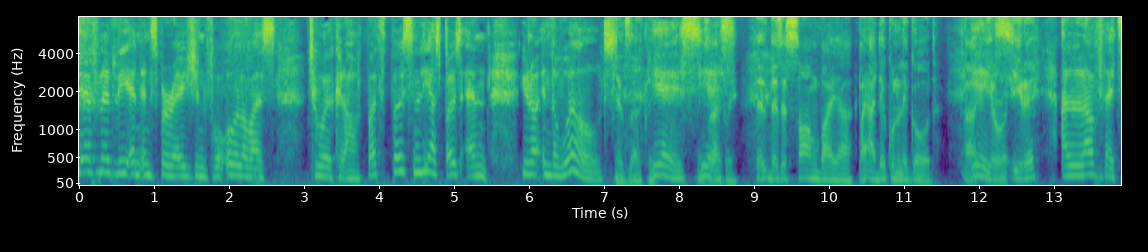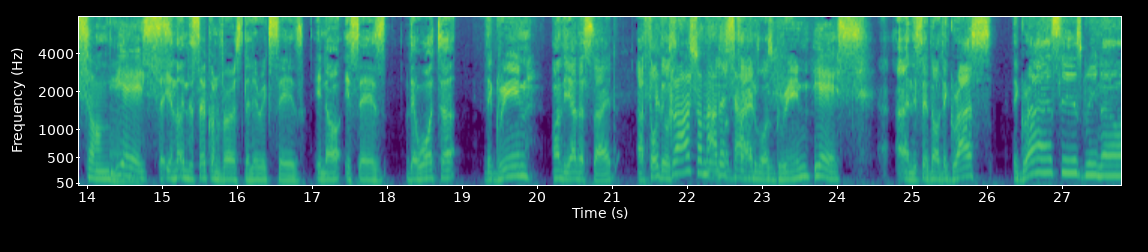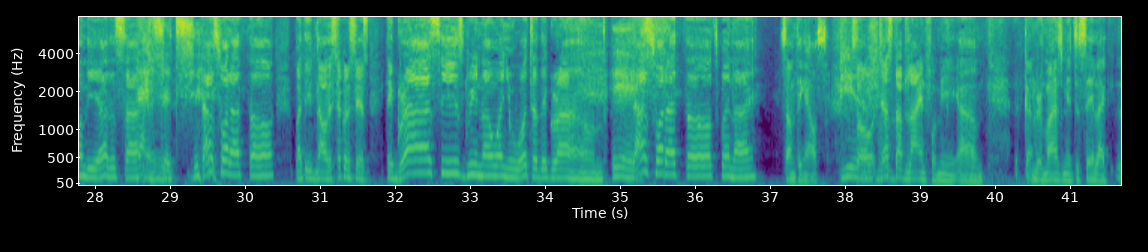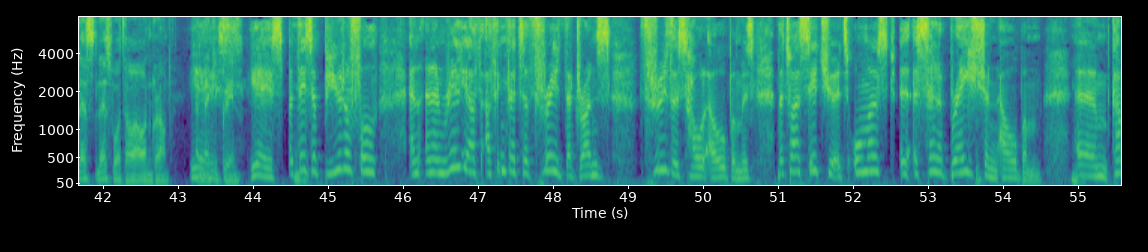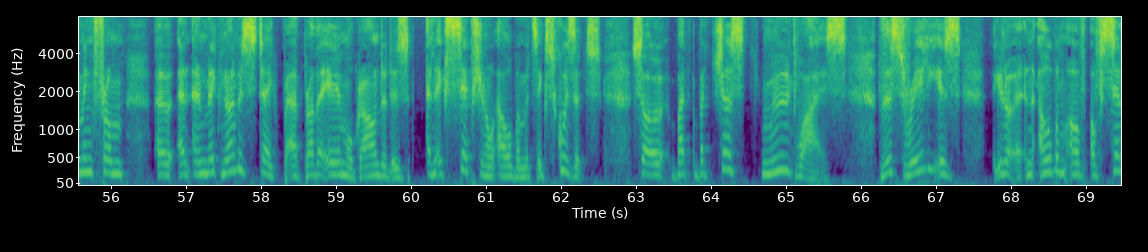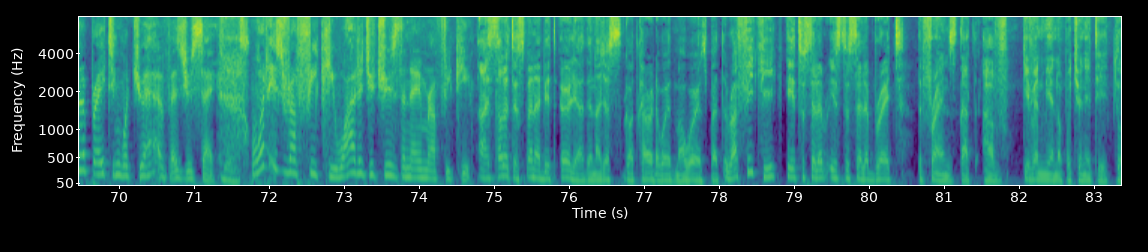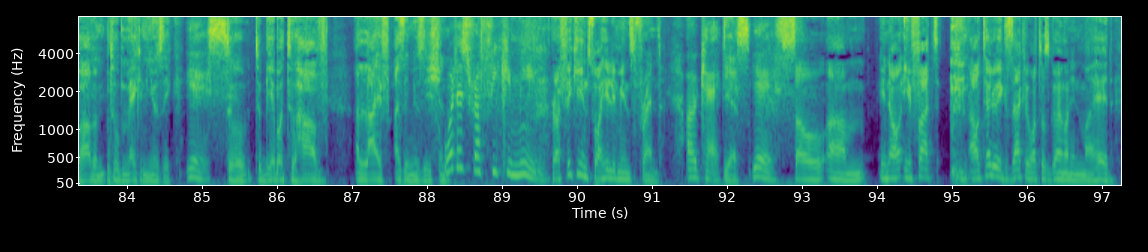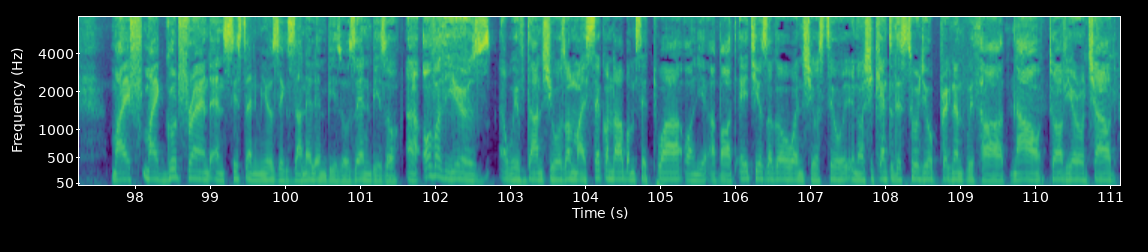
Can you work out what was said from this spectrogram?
Definitely an inspiration for all of us to work it out, both personally, I suppose, and, you know, in the world. Exactly. Yes, Exactly. yes. There's a song by uh, by Adekunle Gold. Uh, Yes. Iro, Ire. I love that song. Yes. The- you know, in the second verse, the lyric says, you know, it says, the water, the green on the other side. I thought The there was grass on the other side. was green, yes. and they said, no, the grass. The grass is greener on the other side. That's it. That's what I thought. But it, now the second says, the grass is greener when you water the ground. Yes. That's what I thought when I something else. Beautiful. So just that line for me um, kind of reminds me to say like, let's let's water our own ground and make it green. Yes, but there's a beautiful, and and, and really, I, th- I think that's a thread that runs through this whole album. Is that's why I said to you, it's almost a, a celebration album, Mm. um, coming from, uh, and and make no mistake, uh, Brother M or Grounded is an exceptional album. It's exquisite. So, but but just mood wise, this really is, you know, an album of of celebrating what you have, as you say. Yes. What is Rafiki? Why did you choose the name Rafiki? I started to explain a bit earlier, then I just got carried away with my words. But Rafiki is to, celeb- is to celebrate the friends that have given me an opportunity to have to make music, Yes. to to be able to have a life as a musician. What does Rafiki mean? Rafiki in Swahili means friend. Okay. Yes. Yes. So, um, you know, in fact, I'll tell you exactly what was going on in my head. My my good friend and sister in music, Zanele Mbizo, Zen Bizo. Uh, over the years, uh, we've done. She was on my second album, C'est Toi, only about eight years ago when she was still, you know, she came to the studio pregnant with her now 12 year old child.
